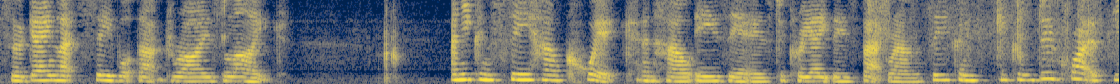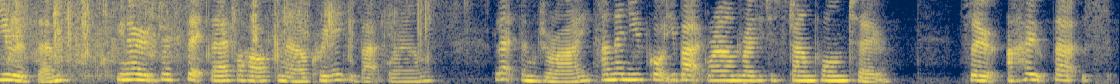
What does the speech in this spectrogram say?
So again, let's see what that dries like. And you can see how quick and how easy it is to create these backgrounds. So you can, you can do quite a few of them. You know, just sit there for half an hour, create your backgrounds let them dry and then you've got your background ready to stamp onto. So I hope that's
